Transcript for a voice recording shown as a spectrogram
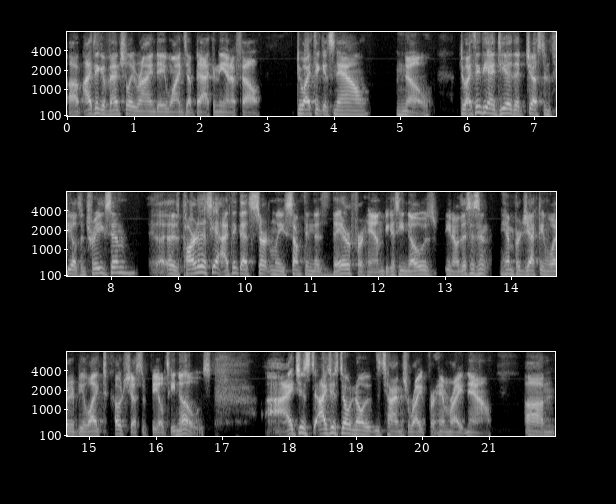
Um, I think eventually Ryan Day winds up back in the NFL. Do I think it's now? No. Do I think the idea that Justin Fields intrigues him uh, as part of this? Yeah, I think that's certainly something that's there for him because he knows, you know, this isn't him projecting what it'd be like to coach Justin Fields. He knows. I just I just don't know that the time's right for him right now. Um,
